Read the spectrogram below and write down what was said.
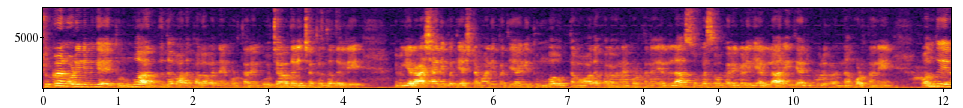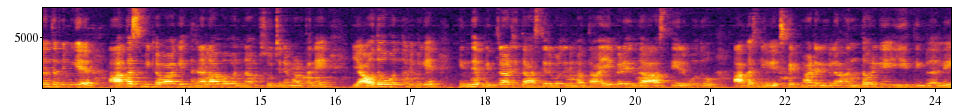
ಶುಕ್ರ ನೋಡಿ ನಿಮಗೆ ತುಂಬಾ ಅದ್ಭುತವಾದ ಫಲವನ್ನೇ ಕೊಡ್ತಾನೆ ಗೋಚಾರದಲ್ಲಿ, ಚತುರ್ಥದಲ್ಲಿ ನಿಮಗೆ ರಾಶಾಧಿಪತಿ, ಅಷ್ಟಮಾಧಿಪತಿಯಾಗಿ ತುಂಬಾ ಉತ್ತಮವಾದ ಫಲವನ್ನೇ ಕೊಡ್ತಾನೆ. ಎಲ್ಲಾ ಸುಖ ಸೌಕರ್ಯಗಳಿಗೆ ಎಲ್ಲಾ ರೀತಿಯ ಅನುಕೂಲಗಳನ್ನ ಕೊಡ್ತಾನೆ. ಒಂದು ಏನಂತ ನಿಮಗೆ ಆಕಸ್ಮಿಕವಾಗಿ ಧನಲಾಭವನ್ನ ಸೂಚನೆ ಮಾಡ್ತಾನೆ. ಯಾವುದೋ ಒಂದು ನಿಮಗೆ ಹಿಂದೆ ಪಿತ್ರಾರ್ಜಿತ ಆಸ್ತಿ ಇರ್ಬೋದು, ನಿಮ್ಮ ತಾಯಿ ಕಡೆಯಿಂದ ಆಸ್ತಿ ಇರ್ಬೋದು ಆಕಾಶ ನೀವು ಎಕ್ಸ್ಪೆಕ್ಟ್ ಮಾಡಿರಂಗಿಲ್ಲ ಅಂಥವ್ರಿಗೆ ಈ ತಿಂಗಳಲ್ಲಿ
